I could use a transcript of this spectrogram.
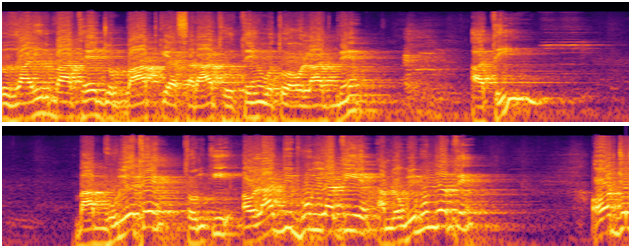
تو ظاہر بات ہے، جو باپ کے اثرات ہوتے ہیں، وہ تو اولاد میں آتی باپ بھولے تھے تو ان کی اولاد بھی بھول جاتی ہے، ہم لوگ بھی بھول جاتے ہیں۔ اور جو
